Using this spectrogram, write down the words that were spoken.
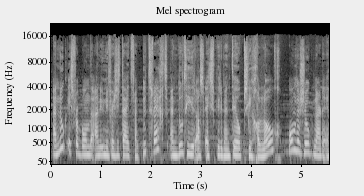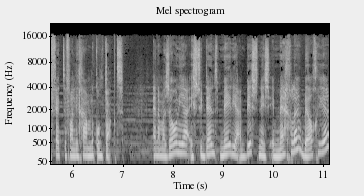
Anouk is verbonden aan de Universiteit van Utrecht en doet hier als experimenteel psycholoog onderzoek naar de effecten van lichamelijk contact. En Amazonia is student media en business in Mechelen, België.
